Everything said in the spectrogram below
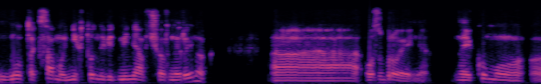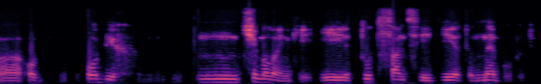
ну так само ніхто не відміняв чорний ринок а, озброєння, на якому а, обіг чималенький, і тут санкції діяти не будуть.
